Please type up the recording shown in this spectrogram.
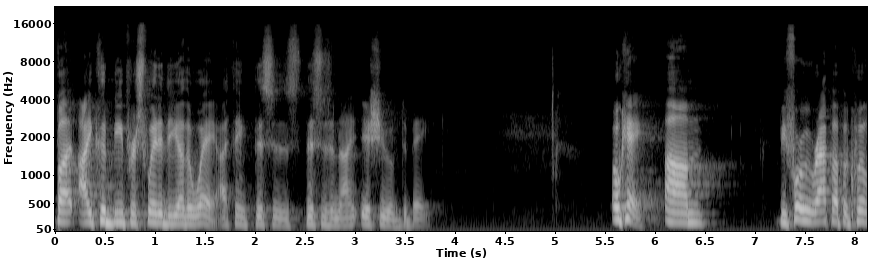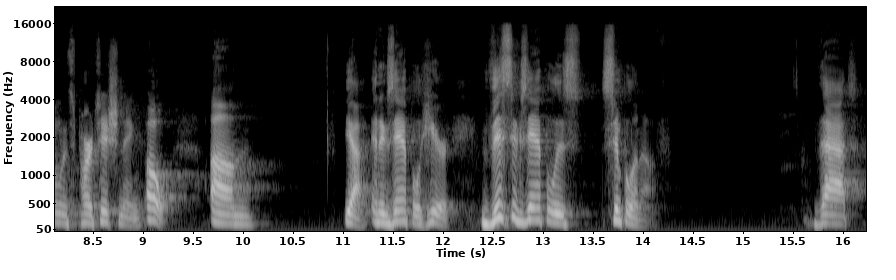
but I could be persuaded the other way. I think this is, this is an issue of debate. Okay, um, before we wrap up equivalence partitioning, oh, um, yeah, an example here. This example is simple enough that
